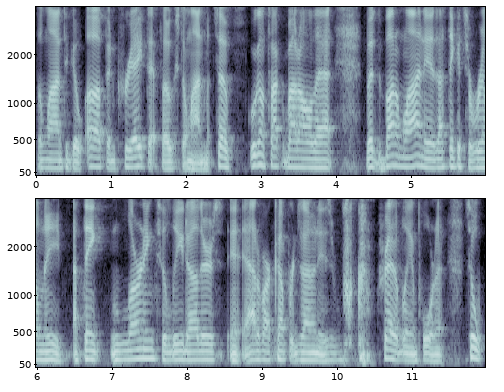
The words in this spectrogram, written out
the line to go up and create that focused alignment. So we're going to talk about all that. But the bottom line is, I think it's a real need. I think learning to lead others out of our comfort zone is incredibly important. So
